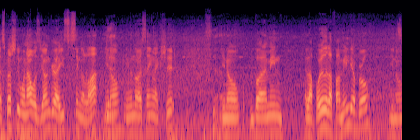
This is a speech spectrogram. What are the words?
especially when I was younger, I used to sing a lot, you Yeah. know, even though I sang like shit, you know. But I mean, el apoyo de la familia, bro. You know,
